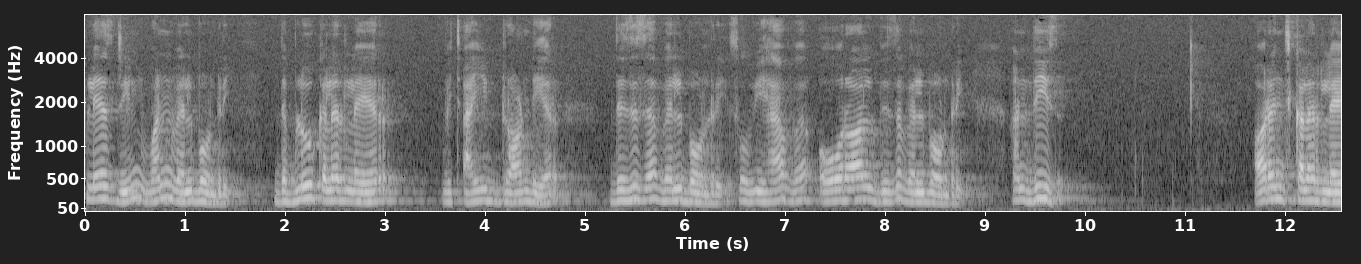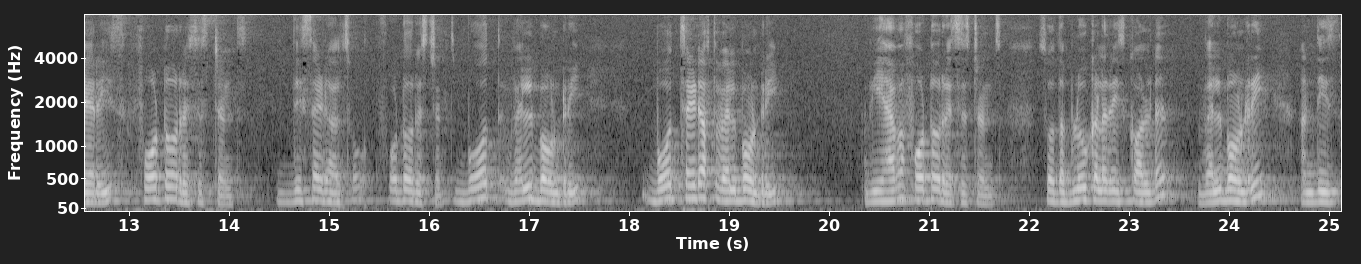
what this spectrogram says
placed in one well boundary the blue color layer which I drawn here this is a well boundary. So we have a overall this is a well boundary. And these orange color layer is photoresistance. This side also photoresistance. Both well boundary both side of the well boundary we have a photoresistance. So the blue color is called well boundary and this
